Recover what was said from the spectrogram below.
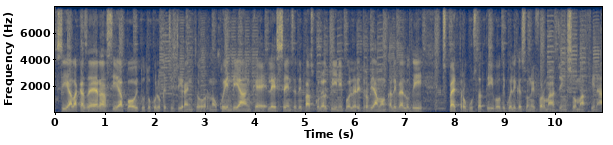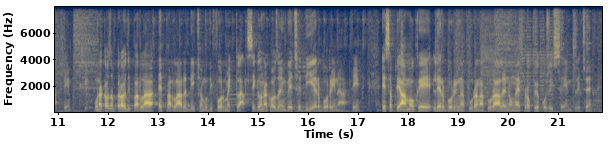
sia la casera sia poi tutto quello che ci gira intorno. Quindi anche le essenze dei pascoli alpini poi le ritroviamo anche a livello di spettro gustativo di quelli che sono i formaggi insomma affinati. Una cosa però è, parla- è parlare diciamo di forme classiche, una cosa invece di erborinati e sappiamo che l'erborinatura naturale non è proprio così semplice.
